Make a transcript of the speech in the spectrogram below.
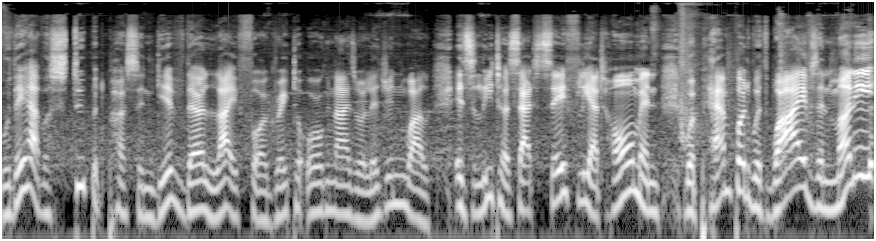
Would they have a stupid person give their life for a greater organized religion while its leader sat safely at home and were pampered with wives and money?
